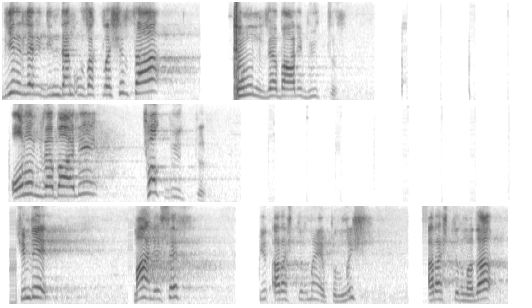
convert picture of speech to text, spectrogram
birileri dinden uzaklaşırsa onun vebali büyüktür. Onun vebali çok büyüktür. Şimdi maalesef bir araştırma yapılmış. Araştırmada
